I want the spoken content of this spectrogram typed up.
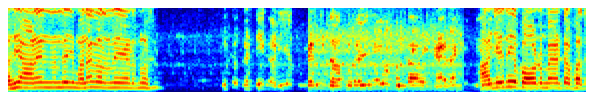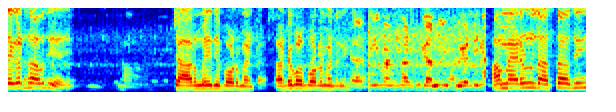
ਅਸੀਂ ਆਣੇ ਨਹੀਂ ਦਿੰਦੇ ਜੀ ਮਨਾ ਕਰਦੇ ਏਜੰਟ ਨੂੰ। ਇੱਕ ਗੱਡੀ ਖੜੀ ਹੈ ਜਿਹੜੀ ਦੱਸ ਰਿਹਾ ਜੀ ਉਹ ਬੰਦਾ ਕਹਿ ਰਿਹਾ ਕਿ ਹਾਂਜੀ ਇਹਦੀ ਅਪਾਰਟਮੈਂਟ ਫਤਿਹਗੜ੍ਹ ਸਾਹਿਬ ਦੀ ਹੈ ਜੀ। 4 ਮਈ ਦੀ ਅਪਾਰਟਮੈਂਟ ਹੈ। ਸਾਡੇ ਕੋਲ ਅਪਾਰਟਮੈਂਟ ਨਹੀਂ ਹੈ। ਜੀ ਮੈਡਮ ਨਾਲ ਗੱਲ ਹੋਈ ਸਵੇਰ ਦੀ ਹਾਂ ਮੈਡਮ ਨੂੰ ਦੱਸਤਾ ਸੀ।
